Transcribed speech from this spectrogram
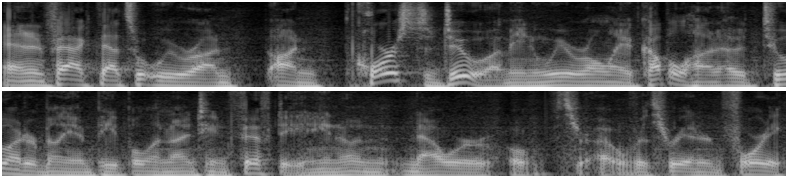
And in fact, that's what we were on on course to do. I mean, we were only a couple hundred, 200 million people in 1950, you know, and now we're over, 340.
